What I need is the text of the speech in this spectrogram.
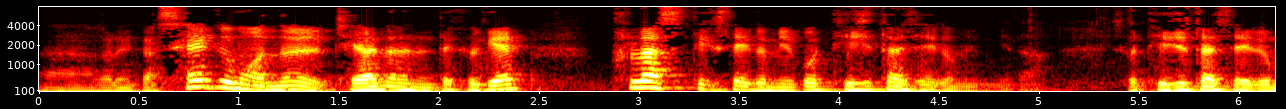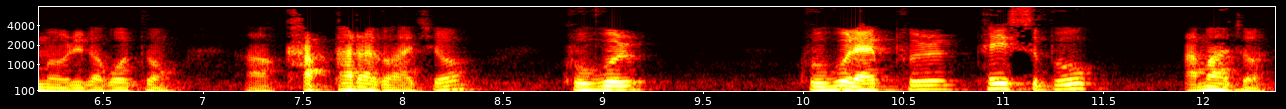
어, 그러니까 세금원을 제안했는데 그게 플라스틱 세금이고 디지털 세금입니다. 그래서 디지털 세금은 우리가 보통 어, GAFA라고 하죠. 구글, 구글, 애플, 페이스북, 아마존,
